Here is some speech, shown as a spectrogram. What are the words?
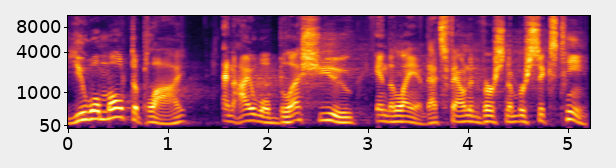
you will multiply, and I will bless you in the land. That's found in verse number 16.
